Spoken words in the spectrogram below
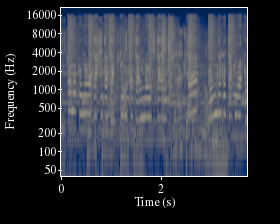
ひともこの私がたっぷりと堪能したい。さあ、どんなご託はこ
